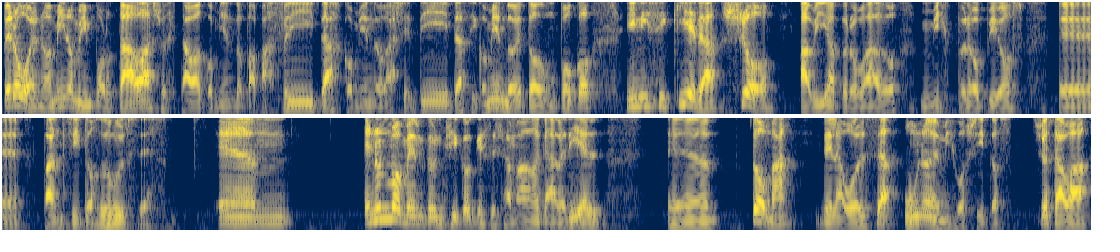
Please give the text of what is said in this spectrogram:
pero bueno, a mí no me importaba, yo estaba comiendo papas fritas, comiendo galletitas y comiendo de todo un poco. Y ni siquiera yo había probado mis propios eh, pancitos dulces. Em, en un momento un chico que se llamaba Gabriel eh, toma de la bolsa uno de mis bollitos. Yo estaba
